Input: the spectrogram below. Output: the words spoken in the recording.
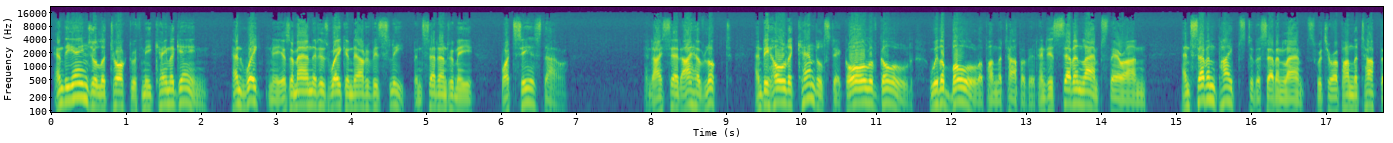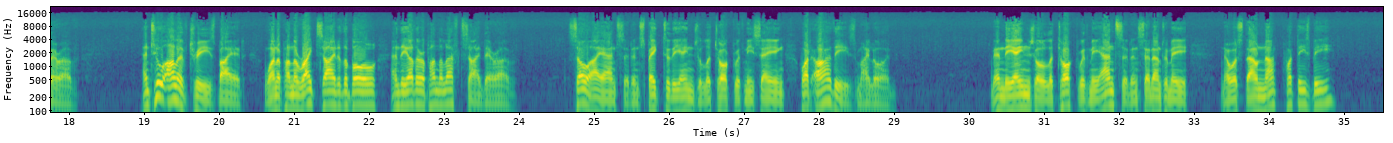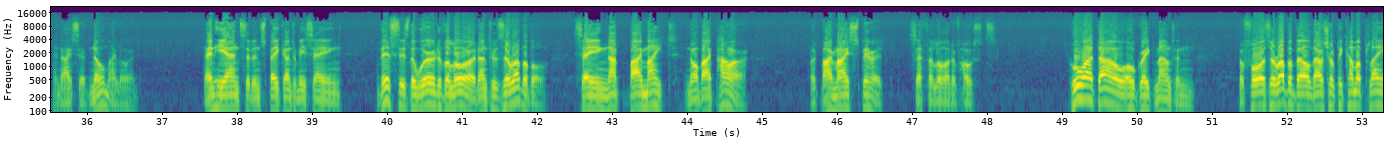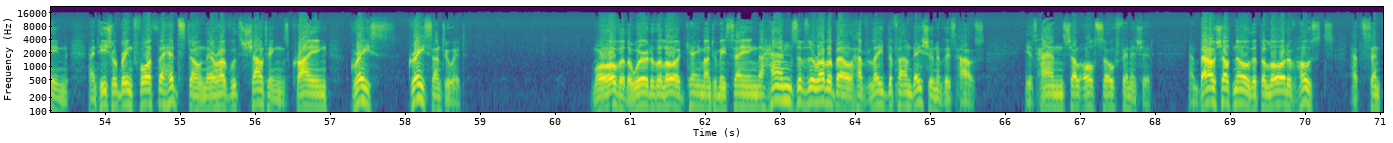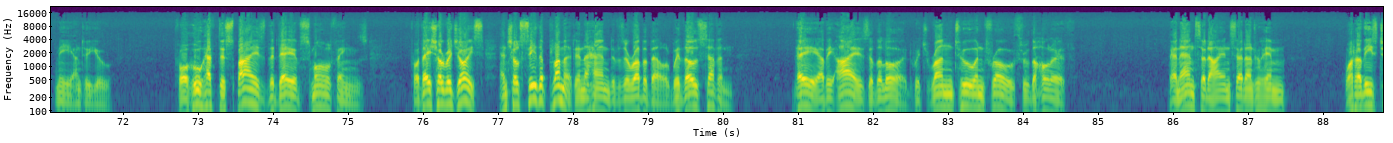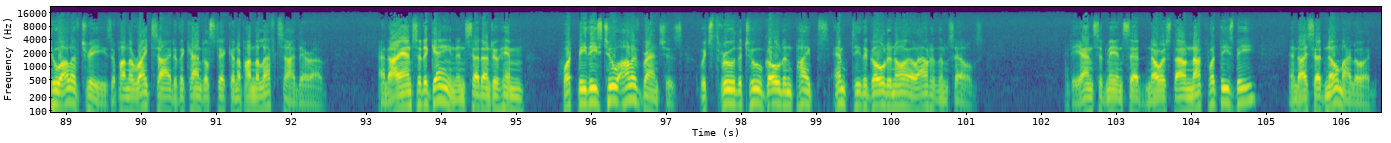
And the angel that talked with me came again, and waked me as a man that is wakened out of his sleep, and said unto me, What seest thou? And I said, I have looked, and behold a candlestick all of gold, with a bowl upon the top of it, and his seven lamps thereon, and seven pipes to the seven lamps which are upon the top thereof, and two olive trees by it, one upon the right side of the bowl, and the other upon the left side thereof. So I answered, and spake to the angel that talked with me, saying, What are these, my lord? Then the angel that talked with me answered, and said unto me, Knowest thou not what these be? And I said, No, my lord. Then he answered and spake unto me, saying, This is the word of the Lord unto Zerubbabel, saying, Not by might, nor by power, but by my spirit, saith the Lord of hosts. Who art thou, O great mountain? Before Zerubbabel thou shalt become a plain, and he shall bring forth the headstone thereof with shoutings, crying, Grace, grace unto it. Moreover, the word of the Lord came unto me, saying, The hands of Zerubbabel have laid the foundation of this house. His hands shall also finish it. And thou shalt know that the Lord of hosts hath sent me unto you. For who hath despised the day of small things? For they shall rejoice, and shall see the plummet in the hand of Zerubbabel with those seven. They are the eyes of the Lord, which run to and fro through the whole earth. Then answered I and said unto him, What are these two olive trees upon the right side of the candlestick and upon the left side thereof? And I answered again and said unto him, What be these two olive branches, which through the two golden pipes empty the golden oil out of themselves? And he answered me and said, Knowest thou not what these be? And I said, No, my lord.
